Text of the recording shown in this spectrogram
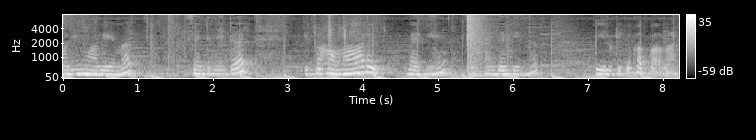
මුලින් වගේම සෙන්ටිමීටර් එක හමාර වැගෙන් ඇඳගෙන තීරු ටික කපා ගන්න.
